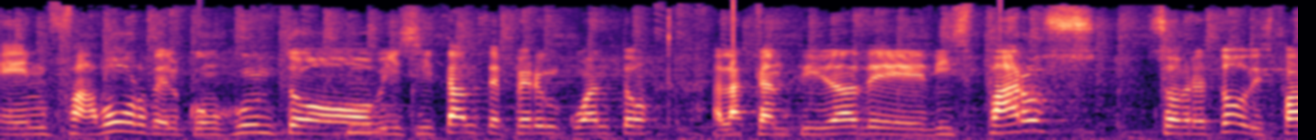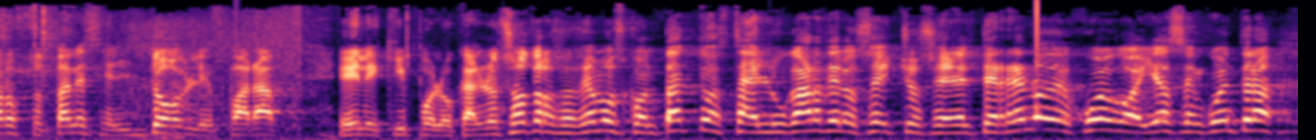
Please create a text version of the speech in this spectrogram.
en favor del conjunto visitante, pero en cuanto a la cantidad de disparos, sobre todo disparos totales, el doble para el equipo local. Nosotros hacemos contacto hasta el lugar de los hechos, en el terreno de juego. Allá se encuentra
